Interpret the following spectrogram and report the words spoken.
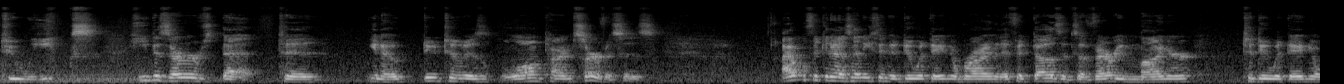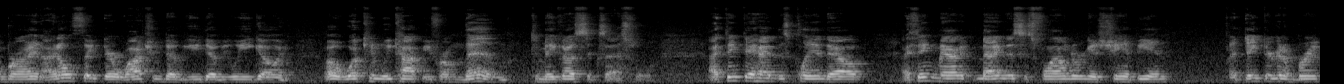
two weeks. He deserves that to, you know, due to his long-time services. I don't think it has anything to do with Daniel Bryan, and if it does, it's a very minor to do with Daniel Bryan. I don't think they're watching WWE going, oh, what can we copy from them to make us successful? I think they had this planned out. I think Magnus is floundering as champion. I think they're going to bring,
